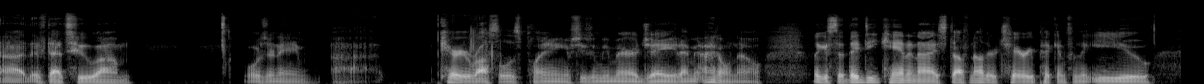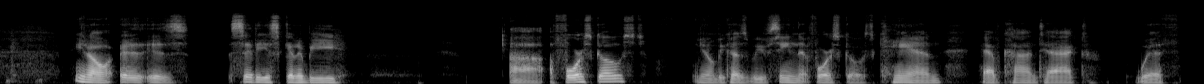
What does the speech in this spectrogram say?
uh, if that's who, um, what was her name, uh, Keri Russell is playing, if she's gonna be Mara Jade. I mean, I don't know. Like I said, they decanonized stuff. Now they're cherry picking from the EU. You know, is, is Sidious gonna be uh, a Force Ghost? you know, because we've seen that Force Ghosts can have contact with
